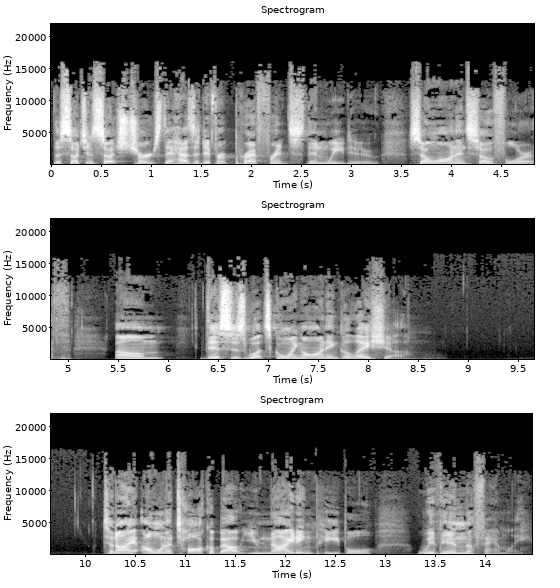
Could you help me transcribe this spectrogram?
the such and such church that has a different preference than we do, so on and so forth. Um, this is what's going on in Galatia. Tonight, I want to talk about uniting people within the family.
